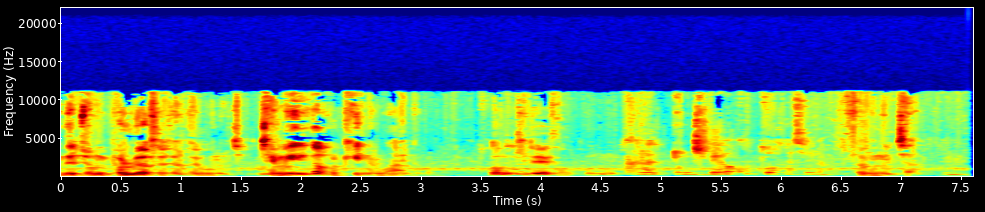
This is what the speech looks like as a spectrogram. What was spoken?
근데 좀 별로였어요. 저는 설국열차. 재미가 그렇게 있는 건 아니더라고요. 너무 기대해서 음, 그래 좀 기대가 컸죠 사실은. 설국열차. 음.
